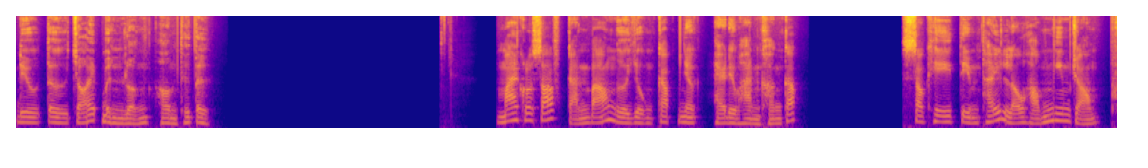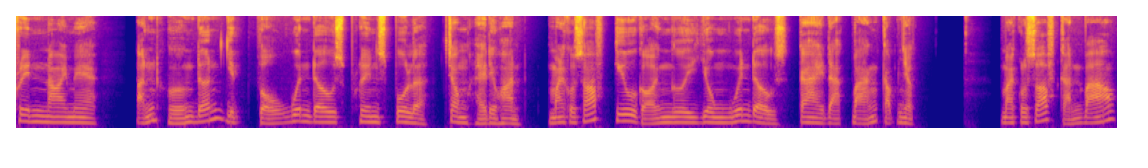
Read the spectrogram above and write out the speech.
đều từ chối bình luận hôm thứ Tư. Microsoft cảnh báo người dùng cập nhật hệ điều hành khẩn cấp. Sau khi tìm thấy lỗ hổng nghiêm trọng Print Nightmare ảnh hưởng đến dịch vụ Windows Print Spooler trong hệ điều hành, Microsoft kêu gọi người dùng Windows cài đặt bản cập nhật. Microsoft cảnh báo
